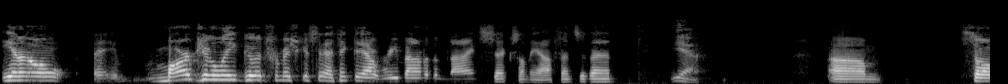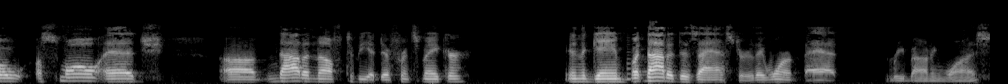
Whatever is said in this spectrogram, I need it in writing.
You know, marginally good for Michigan State. I think they out rebounded them nine six on the offensive end. Yeah. Um, so a small edge. Uh, not enough to be a difference maker in the game, but not a disaster. They weren't bad rebounding wise.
